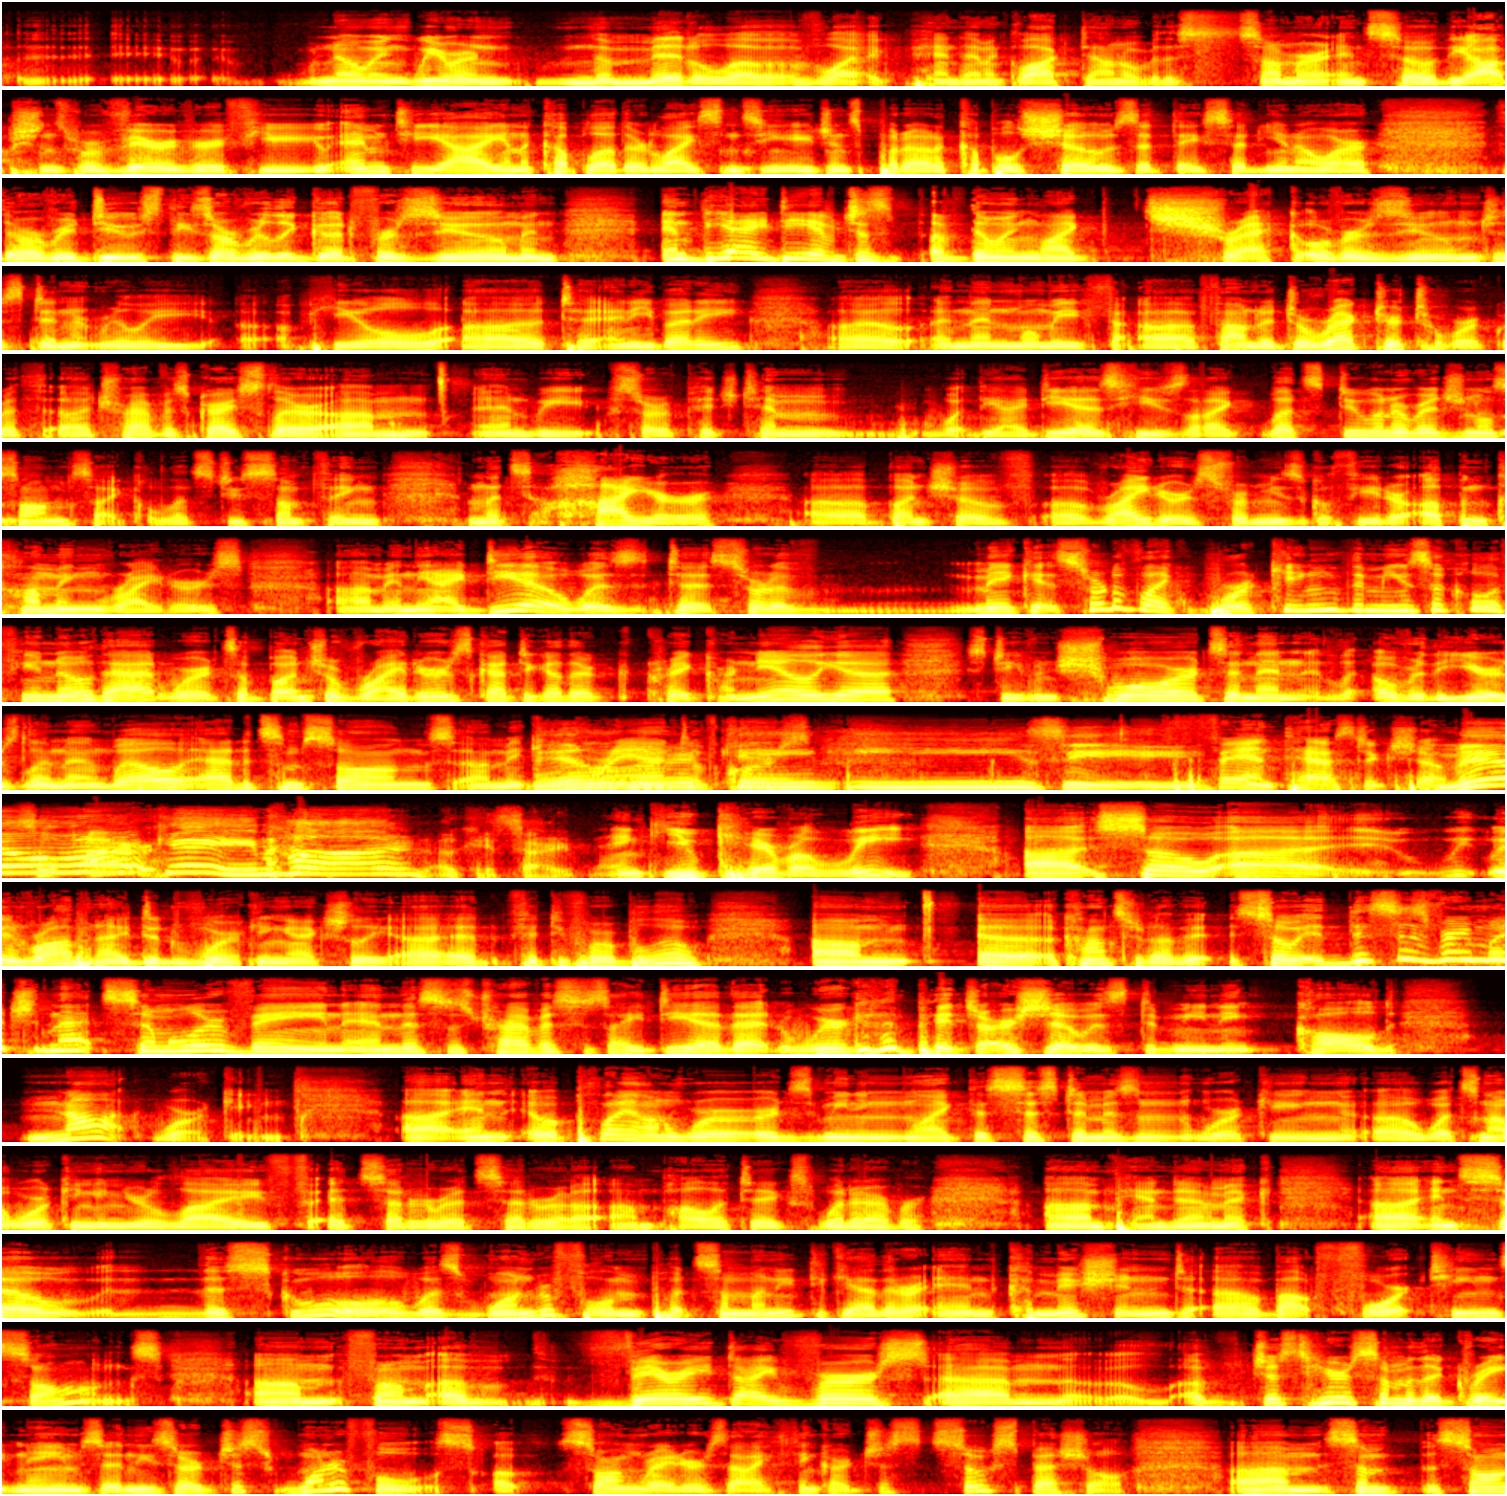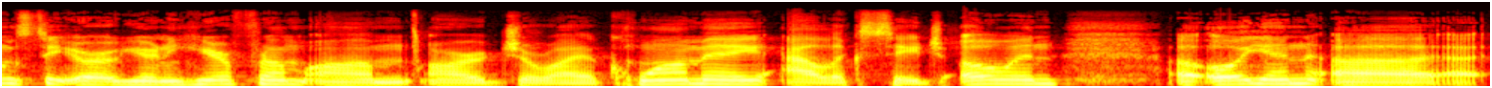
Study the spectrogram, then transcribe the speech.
knowing we were in the middle of like pandemic lockdown over the summer, and so the options were very, very few. MTI and a couple other licensing agents put out a couple shows that they said, you know, are they're reduced. These are really good for Zoom, and and the idea of just of doing like Shrek over Zoom just didn't really appeal uh, to anybody. Uh, and then when we f- uh, found a director to work with, uh, Travis Geisler, um, and we sort of pitched him what the idea is, he's like, let's do an original song cycle. Let's do something, and let's hire a bunch of uh, writers from musical theater, up and coming writers. Um, and the idea was to sort of make it sort of like working the musical, if you know that, where it's a bunch of writers got together, Craig Carnelia, Stephen Schwartz, and then over the years, Lin Manuel added some songs, uh, Micki Grant, of course. Easy. Fantastic show. Miller So our- Hurricane Hard. Okay, sorry. Thank you, Carol Lee. Uh, so uh, we, Rob and I did working actually uh, at 54 Below, um, uh, a concert of it. So it, this is very much in that similar vein, and this is Travis's idea that we're going to pitch our show is to meaning called not working. Uh, and a play on words meaning like the system isn't working uh, what's not working in your life et cetera et cetera um, politics whatever um, pandemic. Uh, and so the school was wonderful and put some money together and commissioned uh, about 14 songs um, from a very diverse um, just here's some of the great names and these are just wonderful s- uh, songwriters that i think are just so special. Um, some songs that you're, you're going to hear from um, are Jariah Kwame, Alex Sage Owen, uh, Oyen,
